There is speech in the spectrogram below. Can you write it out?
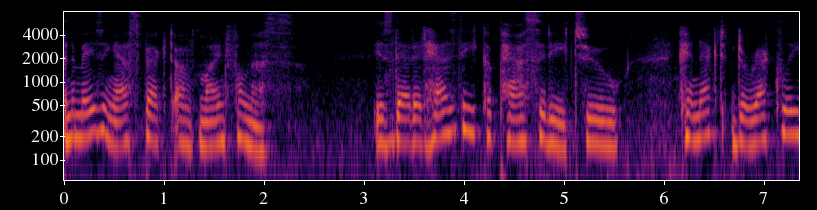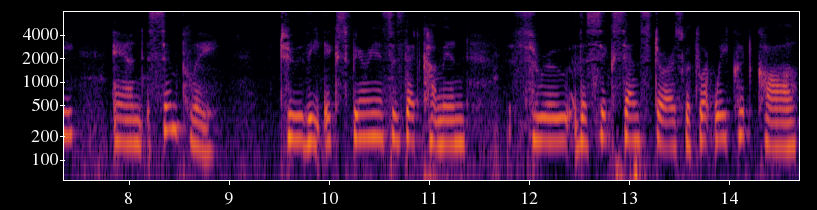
An amazing aspect of mindfulness is that it has the capacity to connect directly and simply to the experiences that come in through the six sense doors with what we could call,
